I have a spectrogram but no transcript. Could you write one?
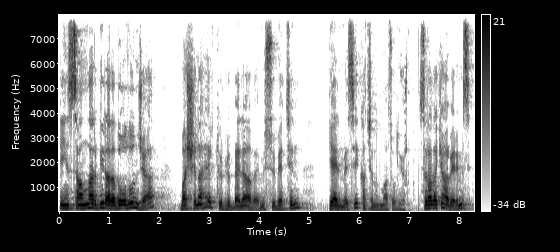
insanlar bir arada olunca başına her türlü bela ve musibetin gelmesi kaçınılmaz oluyor. Sıradaki haberimiz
